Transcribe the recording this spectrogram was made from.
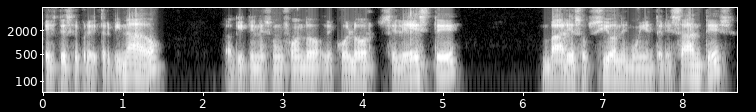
este es predeterminado. Aquí tienes un fondo de color celeste. Varias opciones muy interesantes.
